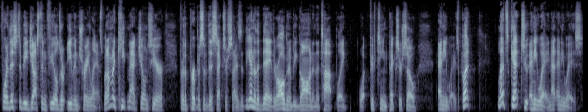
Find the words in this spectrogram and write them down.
for this to be Justin Fields or even Trey Lance. But I'm going to keep Mac Jones here for the purpose of this exercise. At the end of the day, they're all going to be gone in the top, like, what, 15 picks or so, anyways. But let's get to anyway, not anyways.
